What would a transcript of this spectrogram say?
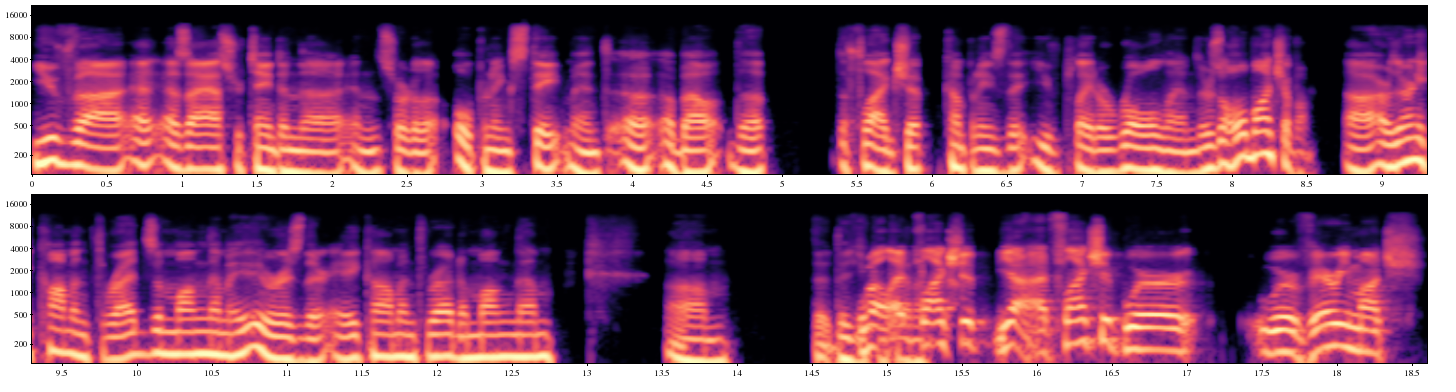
You've, uh, as I ascertained in the in sort of the opening statement uh, about the the flagship companies that you've played a role in. There's a whole bunch of them. Uh, are there any common threads among them, or is there a common thread among them? Um, that, that well, at flagship, of- yeah, at flagship, we're we're very much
